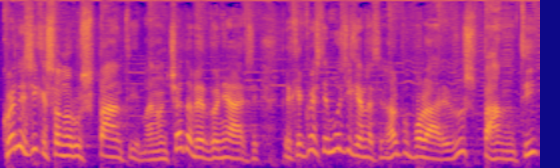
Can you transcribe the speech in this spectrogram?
Quelle sì che sono ruspanti, ma non c'è da vergognarsi, perché queste musiche nazionali popolari ruspanti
